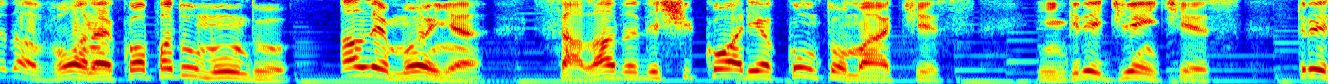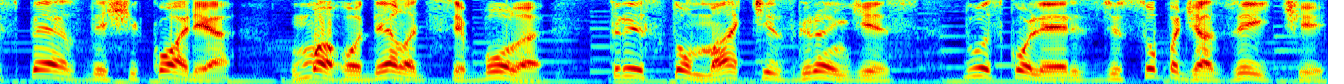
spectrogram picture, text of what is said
Receita da avó na Copa do Mundo. Alemanha. Salada de chicória com tomates. Ingredientes: 3 pés de chicória, uma rodela de cebola, 3 tomates grandes, 2 colheres de sopa de azeite,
